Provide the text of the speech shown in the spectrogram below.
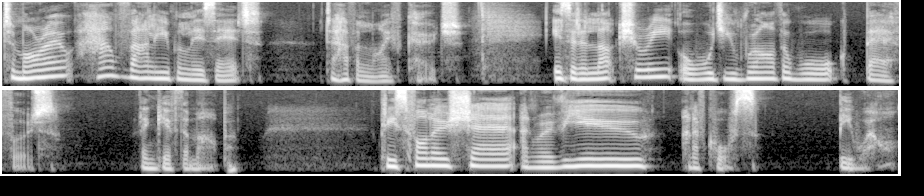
Tomorrow, how valuable is it to have a life coach? Is it a luxury or would you rather walk barefoot than give them up? Please follow, share, and review, and of course, be well.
